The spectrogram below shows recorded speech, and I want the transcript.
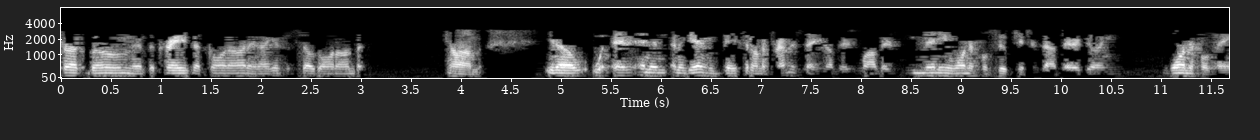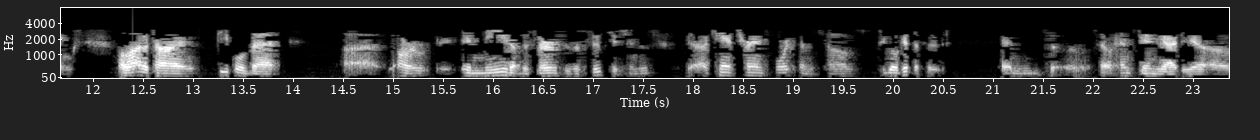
truck boom, the, the craze that's going on, and I guess it's still going on. But um, you know, and and and again, based it on the premise that you know, there's while there's many wonderful soup kitchens out there doing wonderful things, a lot of times people that uh, are in need of the services of soup kitchens uh, can't transport themselves to go get the food. And so, so hence came the idea of,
